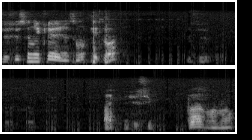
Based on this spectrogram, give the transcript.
Je suis Sonic le et toi? Je... Ouais, je suis pas vraiment...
